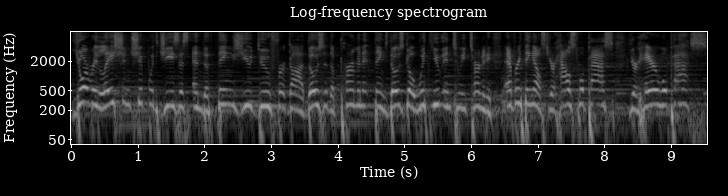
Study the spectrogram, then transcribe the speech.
your relationship with Jesus and the things you do for God. Those are the permanent things. Those go with you into eternity. Everything else, your house will pass, your hair will pass,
